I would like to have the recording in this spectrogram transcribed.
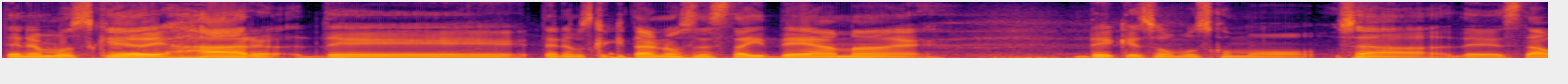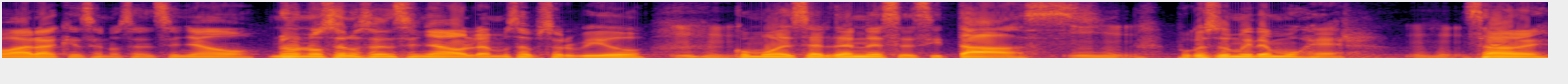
Tenemos que dejar de. Tenemos que quitarnos esta idea, mae, de que somos como. O sea, de esta vara que se nos ha enseñado. No, no se nos ha enseñado, la hemos absorbido como de ser de necesitadas. Porque eso es muy de mujer, ¿sabe?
